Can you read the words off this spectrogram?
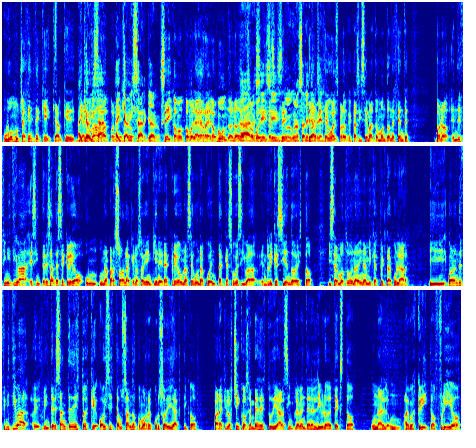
hubo mucha gente que, que, que Hay que avisar, con hay que avisar, claro. Sí, como, como la guerra de los mundos, ¿no? De Claro, sí, que casi sí, se- algunos salen de. H.G. Wells, perdón, que casi se mata un montón de gente. Bueno, en definitiva es interesante, se creó un- una persona que no sabían quién era, creó una segunda cuenta que a su vez iba enriqueciendo esto y se armó toda una dinámica espectacular. Y bueno, en definitiva, eh, lo interesante de esto es que hoy se está usando como recurso didáctico para que los chicos, en vez de estudiar simplemente en el libro de texto una- un- algo escrito, frío,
